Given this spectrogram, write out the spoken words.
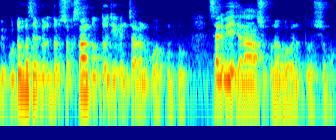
మీ కుటుంబ సభ్యులతో సుఖశాంతులతో జీవించాలని కోరుకుంటూ సర్వేజన జన శుభం.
